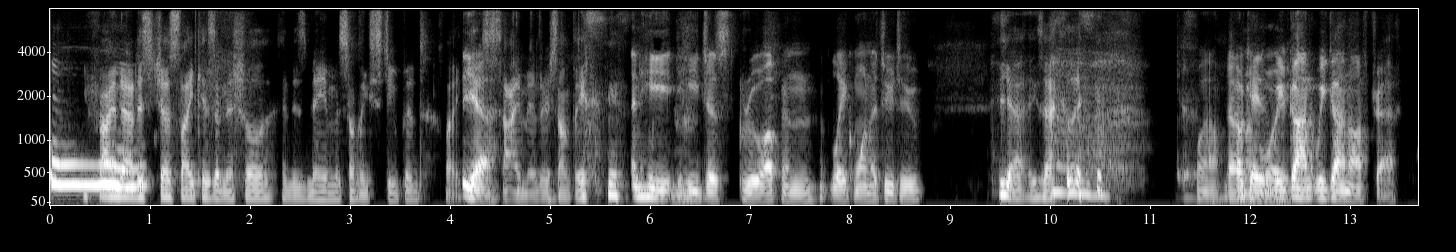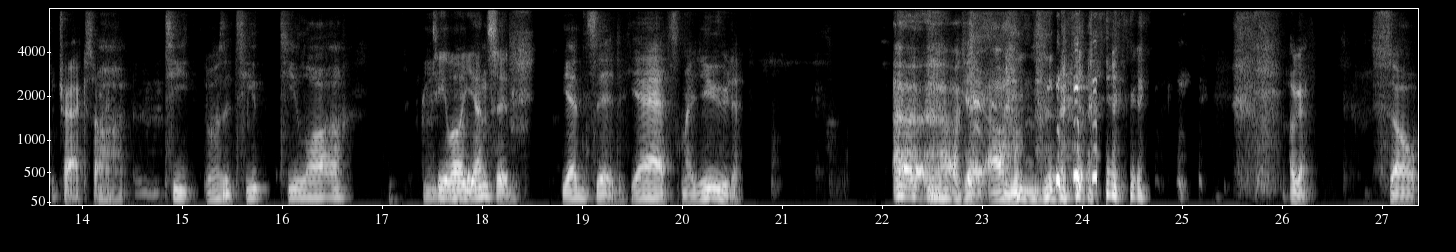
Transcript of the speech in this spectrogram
You find out it's just like his initial and his name is something stupid like Yeah. Simon or something. and he he just grew up in lake Wanatutu. Yeah, exactly. wow Shout okay we've gone we've gone off track track sorry Uh, T was it T T Law T Law Yensid. Yensid. Yes, my dude. okay. Um, okay. So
